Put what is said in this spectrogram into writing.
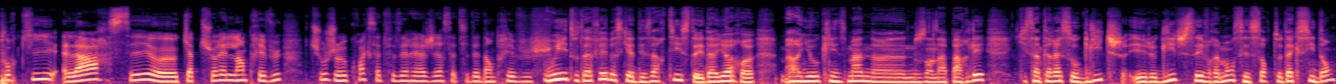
pour qui l'art, c'est capturer l'imprévu. Tu je crois que ça te faisait réagir cette idée d'imprévu. Oui, tout à fait, parce qu'il y a des artistes, et d'ailleurs Mario Klinsmann euh, nous en a parlé, qui s'intéresse au glitch. Et le glitch, c'est vraiment ces sortes d'accidents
